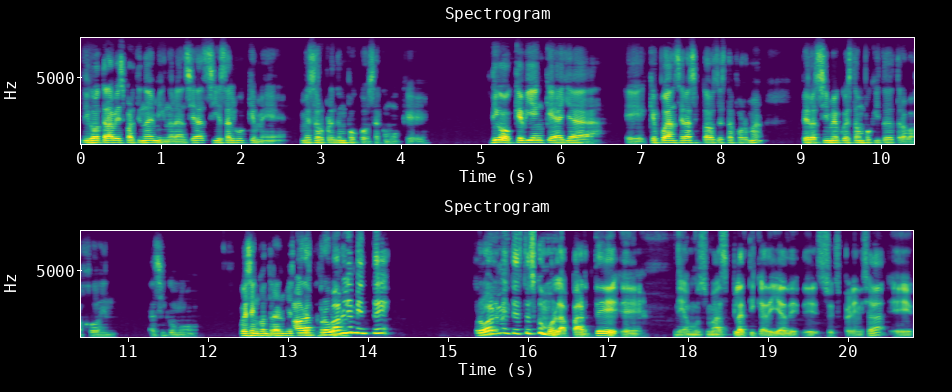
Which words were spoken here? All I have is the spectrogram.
digo otra vez partiendo de mi ignorancia, sí es algo que me, sorprende un poco, o sea, como que, digo, qué bien que haya, eh, que puedan ser aceptados de esta forma, pero sí me cuesta un poquito de trabajo en, así como, pues encontrarme. Ahora, probablemente, probablemente esta es como la parte, eh, digamos, más platicadilla de, de su experiencia. Eh,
